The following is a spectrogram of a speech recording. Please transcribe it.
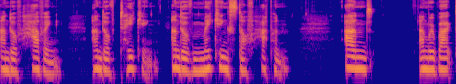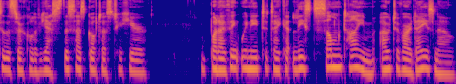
and of having and of taking and of making stuff happen. And and we're back to the circle of yes, this has got us to here. But I think we need to take at least some time out of our days now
